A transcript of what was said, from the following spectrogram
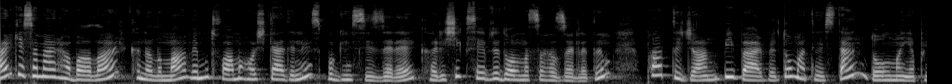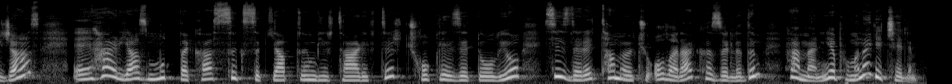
Herkese merhabalar. Kanalıma ve mutfağıma hoş geldiniz. Bugün sizlere karışık sebze dolması hazırladım. Patlıcan, biber ve domatesten dolma yapacağız. Ee, Her yaz mutlaka sık sık yaptığım bir tariftir. Çok lezzetli oluyor. Sizlere tam ölçü olarak hazırladım. Hemen yapımına geçelim.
